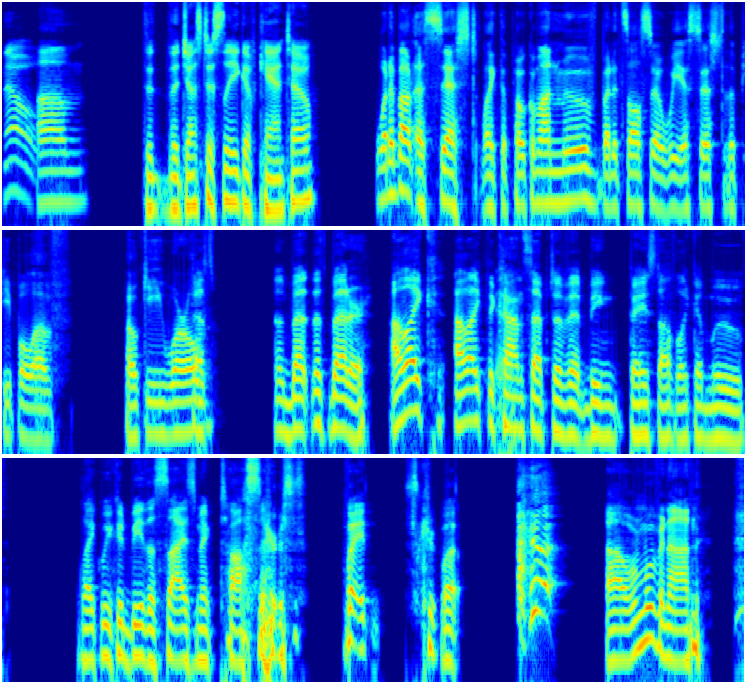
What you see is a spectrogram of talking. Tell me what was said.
No. Um, the the Justice League of Kanto. What about assist, like the Pokemon move, but it's also we assist the people of Poke World. That's I bet that's better. I like I like the Yeah. concept of it being based off like a move. Like we could be the seismic tossers. Wait, screw what? Uh, we're moving on.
